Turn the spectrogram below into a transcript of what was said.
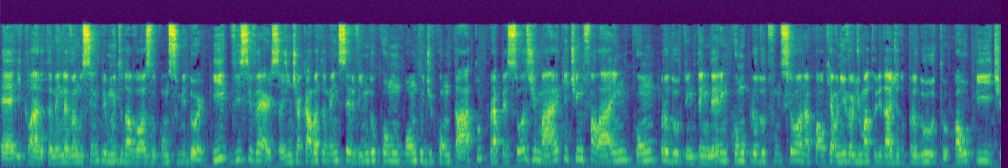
É, e claro, também levando sempre muito da voz do consumidor. E vice-versa, a gente acaba também servindo como um ponto de contato para pessoas de marketing falarem com o produto, entenderem como o produto funciona, qual que é o nível de maturidade do produto, qual o pitch,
